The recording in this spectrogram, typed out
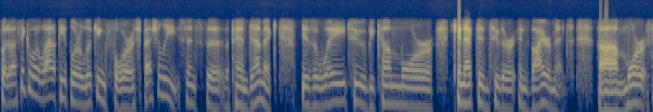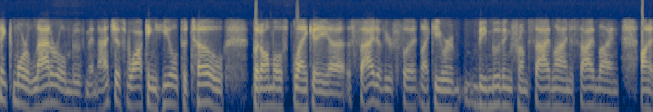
But I think what a lot of people are looking for, especially since the the pandemic, is a way to become more connected to their environment, um, more think more lateral movement, not just walking heel to toe, but almost like a uh, side of your foot, like you were be moving from sideline to sideline on a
